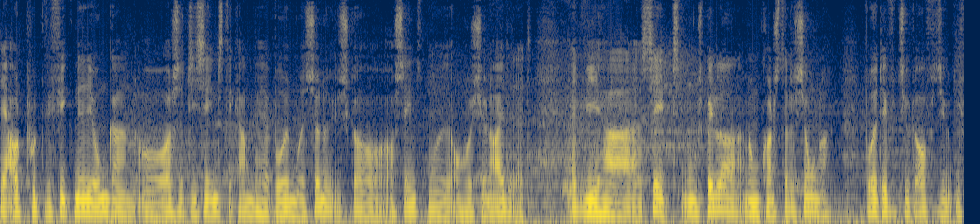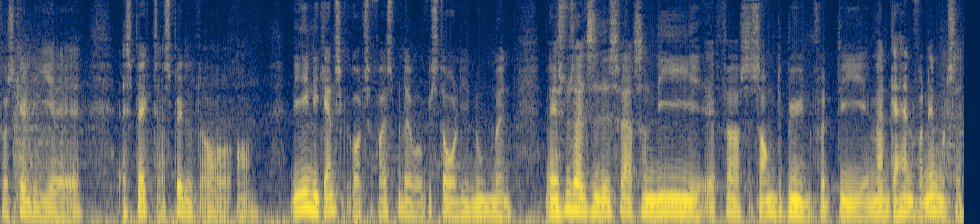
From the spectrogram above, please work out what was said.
det output, vi fik ned i Ungarn, og også de seneste kampe her, både mod Sønderjysk og, og senest mod Aarhus United, at, at vi har set nogle spillere, nogle konstellationer, både defensivt og offensivt, i forskellige øh, aspekter af spillet, og, og vi er egentlig ganske godt tilfredse med der, hvor vi står lige nu, men, men jeg synes altid, det er svært sådan lige øh, før sæsondebuten, fordi man kan have en fornemmelse,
